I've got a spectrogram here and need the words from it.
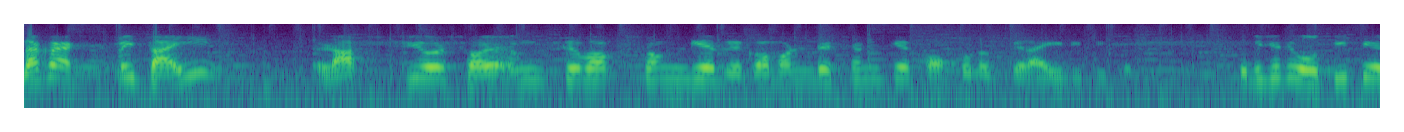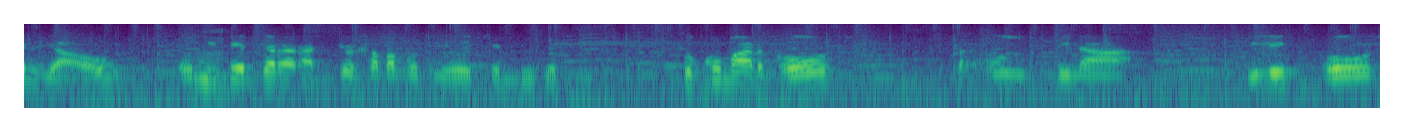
দেখো একদমই তাই রাষ্ট্রীয় স্বয়ংসেবক সংঘের রেকমেন্ডেশনকে কখনো ফেরাইনি বিজেপি। তুমি যদি অতীতের যাও, অতীতের যারা রাজ্য সভাপতি হয়েছেন বিজেপি, সুকুমার ঘোষ, রাহুল সিনহা, দিলীপ ঘোষ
